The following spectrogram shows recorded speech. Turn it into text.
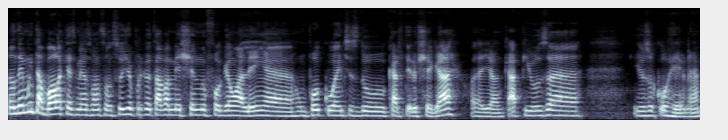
Não dei muita bola que as minhas mãos são sujas porque eu tava mexendo no fogão a lenha um pouco antes do carteiro chegar. Olha aí, ó, Ancap usa, usa o correio, né?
